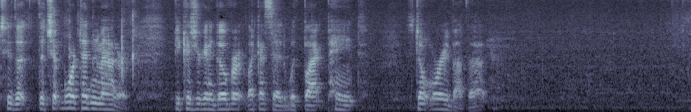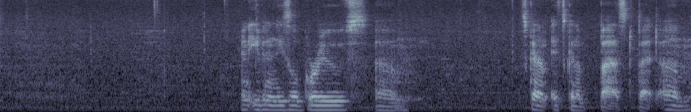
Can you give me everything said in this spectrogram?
to the, the chipboard? Doesn't matter because you're going to go over it, like I said, with black paint. So don't worry about that. And even in these little grooves, um, it's gonna it's gonna bust. But um,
